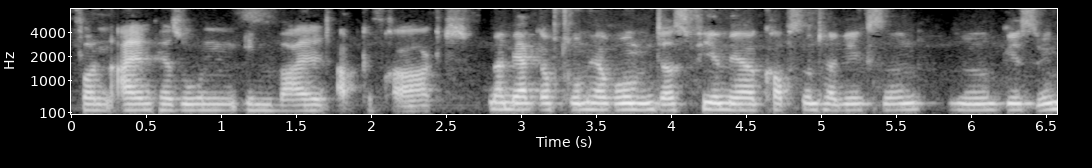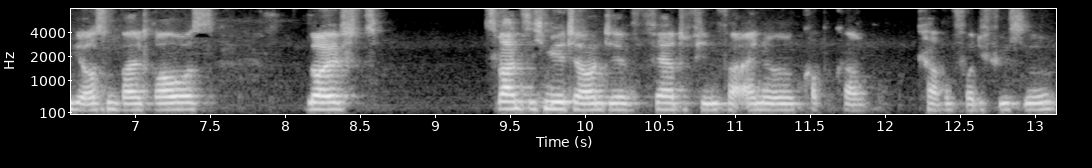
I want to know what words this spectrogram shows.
von allen Personen im Wald abgefragt. Man merkt auch drumherum, dass viel mehr Cops unterwegs sind. Du gehst irgendwie aus dem Wald raus, läufst 20 Meter und dir fährt auf jeden Fall eine Kopfkarre vor die Füße.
